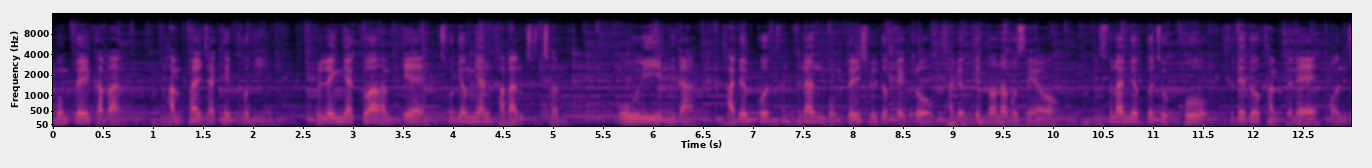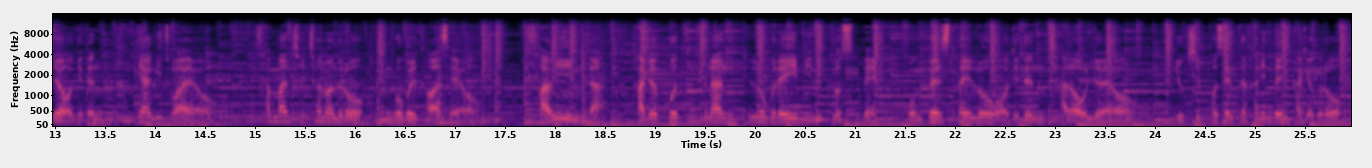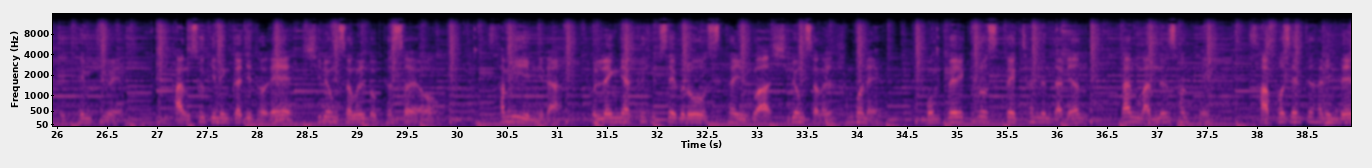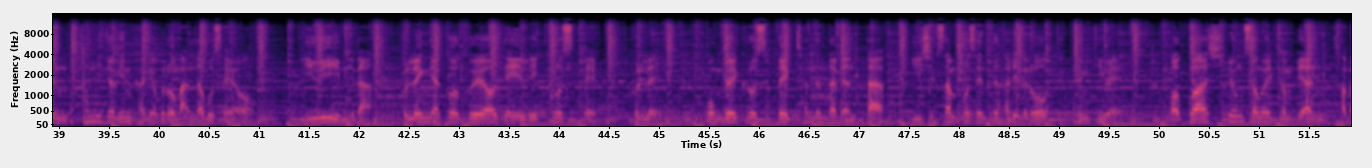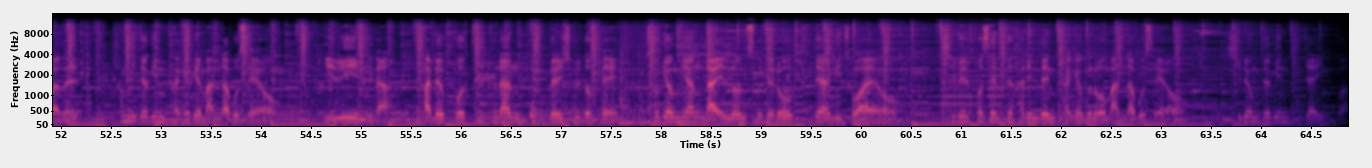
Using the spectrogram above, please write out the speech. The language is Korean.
몽펠 가방, 반팔 자켓 코디, 블랙야크와 함께 초경량 가방 추천. 5위입니다. 가볍고 튼튼한 몽벨 숄더백으로 가볍게 떠나보세요. 수납력도 좋고 휴대도 간편해 언제 어디든 함께하기 좋아요. 37,000원으로 행복을 더하세요. 4위입니다. 가볍고 튼튼한 필로그레이 미니 크로스백, 몽벨 스타일로 어디든 잘 어울려요. 60% 할인된 가격으로 득템 기회, 방수 기능까지 더해 실용성을 높였어요. 3위입니다. 블랙야크 힙색으로 스타일과 실용성을 한 번에 몽벨 크로스백 찾는다면 딱 맞는 선택. 4% 할인된 합리적인 가격으로 만나보세요. 2위입니다. 블랙야크 워크웨어 데일리 크로스백 블랙 몽벨 크로스백 찾는다면 딱 23% 할인으로 득템 기회. 멋과 실용성을 겸비한 가방을 합리적인 가격에 만나보세요. 1위입니다. 가볍고 튼튼한 몽벨 숄더백 초경량 나일론 소재로 휴대하기 좋아요. 11% 할인된 가격으로 만나보세요. 실용적인 디자인과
